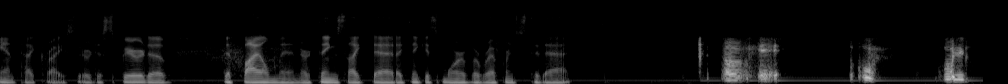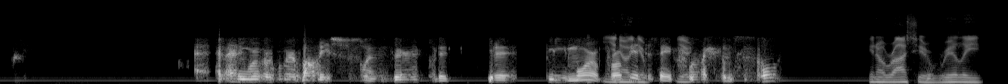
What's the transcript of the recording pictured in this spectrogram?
antichrist or the spirit of defilement or things like that. I think it's more of a reference to that. Okay. Would it, and we're, we're bodies and spirit. Would it, would it be more appropriate you know, to say flesh and soul? You know, Ross, you're really,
